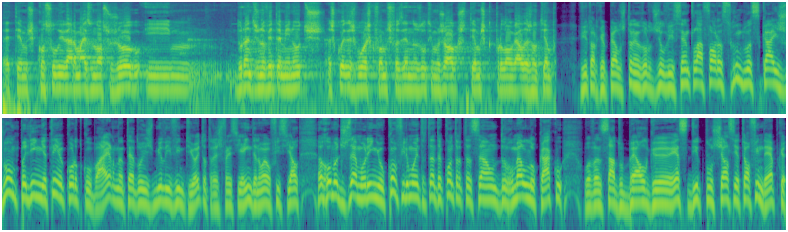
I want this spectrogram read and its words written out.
é temos que consolidar mais o nosso jogo e durante os 90 minutos as coisas boas que fomos fazendo nos últimos jogos temos que prolongá-las no tempo. Vítor Capelos, treinador do Gil Vicente. Lá fora, segundo a Sky, João Palhinha tem acordo com o Bayern até 2028. A transferência ainda não é oficial. A Roma de José Mourinho confirmou, entretanto, a contratação de Romelu Lukaku. O avançado belga é cedido pelo Chelsea até ao fim da época.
